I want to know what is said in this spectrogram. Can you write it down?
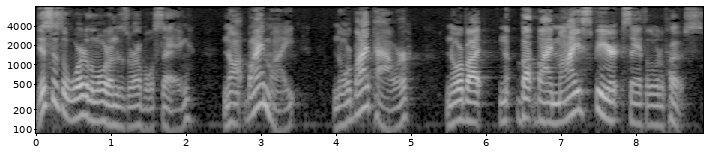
This is the word of the Lord unto Zerubbabel, saying, Not by might, nor by power, nor by, but by my spirit, saith the Lord of hosts.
